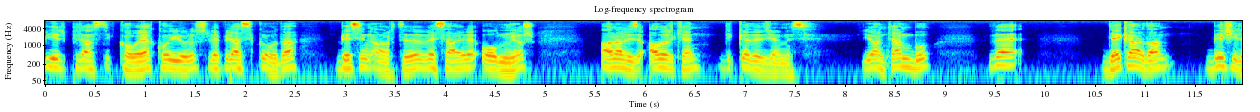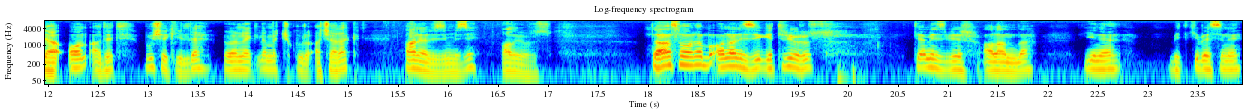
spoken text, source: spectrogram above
bir plastik kovaya koyuyoruz ve plastik kovada besin artığı vesaire olmuyor. Analizi alırken dikkat edeceğimiz yöntem bu ve dekardan 5 ila 10 adet bu şekilde örnekleme çukuru açarak analizimizi alıyoruz. Daha sonra bu analizi getiriyoruz. Temiz bir alanda yine bitki besini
